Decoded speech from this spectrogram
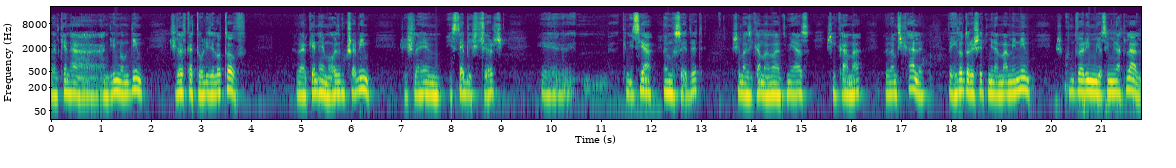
ועל כן האנגלים לומדים שלהיות קתולי זה לא טוב. ועל כן הם מאוד מוכשרים, שיש להם established church, אה, כנסייה ממוסדת, שמחזיקה מעמד מאז שהיא קמה, וממשיכה לה, והיא לא דורשת מן המאמינים שכל דברים יוצאים מן הכלל,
